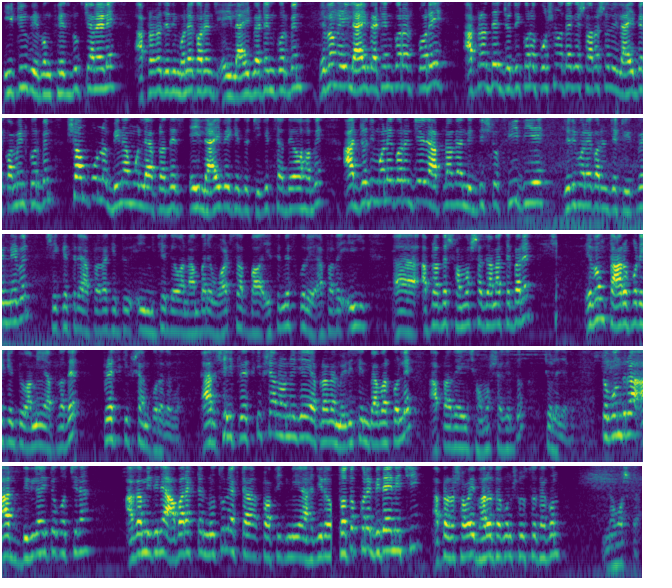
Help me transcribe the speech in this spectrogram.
ইউটিউব এবং ফেসবুক চ্যানেলে আপনারা যদি মনে করেন এই লাইভ অ্যাটেন্ড করবেন এবং এই লাইভ অ্যাটেন্ড করার পরে আপনাদের যদি কোনো প্রশ্ন থাকে, সরাসরি লাইভে কমেন্ট করবেন। সম্পূর্ণ বিনামূল্যে আপনাদের এই লাইভে কিন্তু চিকিৎসা দেওয়া হবে। আর যদি মনে করেন যে আপনারা নির্দিষ্ট ফি দিয়ে যদি মনে করেন যে ট্রিটমেন্ট নেবেন, সেক্ষেত্রে আপনারা কিন্তু এই নিচে দেওয়া নাম্বারে হোয়াটসঅ্যাপ বা এস এম এস করে আপনারা এই আপনাদের সমস্যা জানাতে পারেন। এবং তার উপরে কিন্তু আমি আপনাদের প্রেসক্রিপশন করে দেবো। আর সেই প্রেসক্রিপশন অনুযায়ী আপনারা মেডিসিন ব্যবহার করলে আপনাদের এই সমস্যা কিন্তু চলে যাবে। তো বন্ধুরা, আর দীর্ঘায়িত করছি না। আগামী দিনে আবার একটা নতুন একটা টপিক নিয়ে হাজির হব। ততক্ষণে বিদায় নিচ্ছি। আপনারা সবাই ভালো থাকুন, সুস্থ থাকুন। নমস্কার।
